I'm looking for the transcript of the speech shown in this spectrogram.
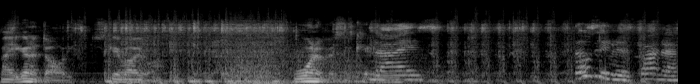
Mate, you're gonna die. Just give over. One of us is killing him. Nice. That wasn't even his partner.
